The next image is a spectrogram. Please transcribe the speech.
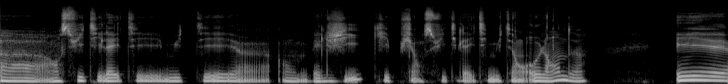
Euh, ensuite, il a été muté euh, en Belgique et puis ensuite, il a été muté en Hollande et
